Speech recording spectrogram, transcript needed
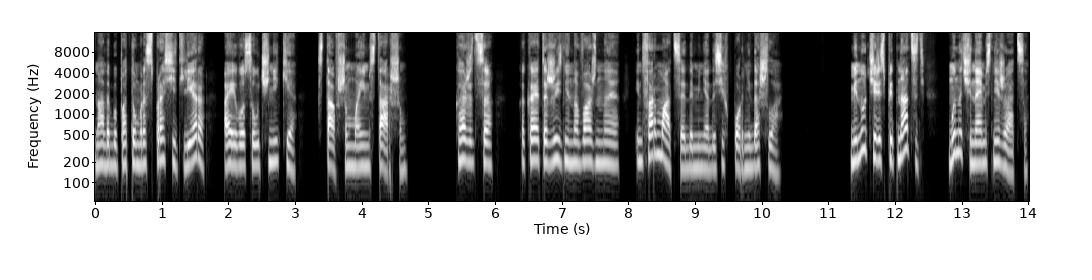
Надо бы потом расспросить Лера о его соученике, ставшем моим старшим. Кажется, какая-то жизненно важная информация до меня до сих пор не дошла. Минут через пятнадцать мы начинаем снижаться.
